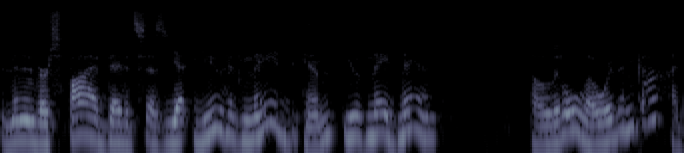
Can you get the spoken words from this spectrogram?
And then in verse 5, David says, Yet you have made him, you have made man, a little lower than God,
